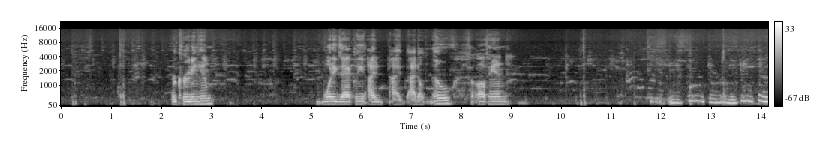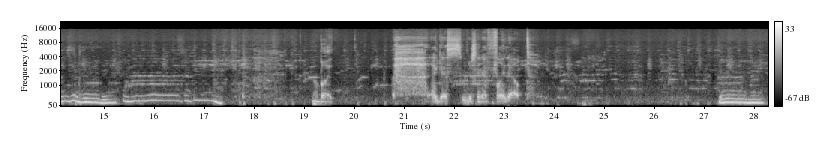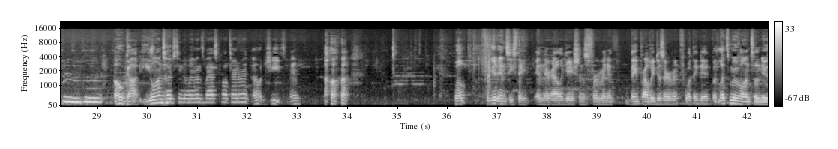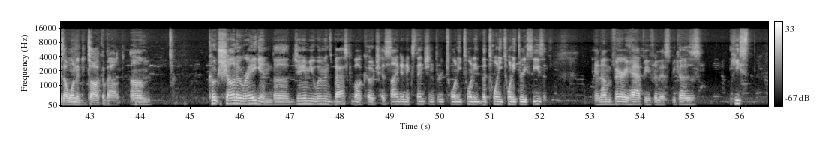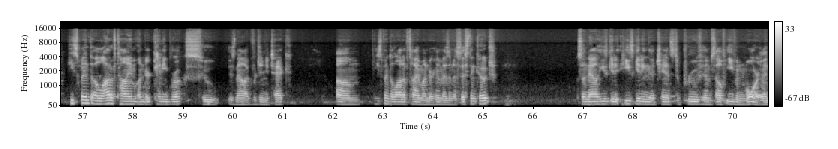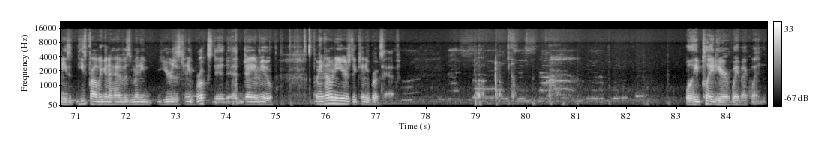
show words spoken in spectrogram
recruiting him. What exactly? I, I, I don't know offhand. But I guess we're just gonna have to find out. Oh God, Elon's hosting the women's basketball tournament. Oh jeez, man. well, forget NC State and their allegations for a minute. They probably deserve it for what they did. But let's move on to the news I wanted to talk about. Um, Coach Sean O'Regan, the JMU women's basketball coach, has signed an extension through 2020, the 2023 season, and I'm very happy for this because he's he spent a lot of time under Kenny Brooks, who is now at Virginia Tech. Um, he spent a lot of time under him as an assistant coach. So now he's getting he's getting a chance to prove himself even more. Than he's he's probably going to have as many years as Kenny Brooks did at JMU. I mean, how many years did Kenny Brooks have? Well, he played here way back when.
